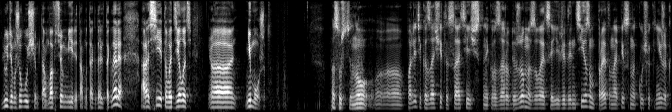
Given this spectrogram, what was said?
людям, живущим там во всем мире там, и так далее, и так далее, а Россия этого делать э, не может. Послушайте, ну, э, политика защиты соотечественников за рубежом называется иридентизм. Про это написано куча книжек,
